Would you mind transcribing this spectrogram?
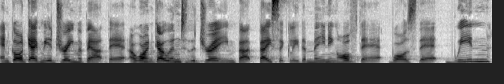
And God gave me a dream about that. I won't go into the dream, but basically, the meaning of that was that when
